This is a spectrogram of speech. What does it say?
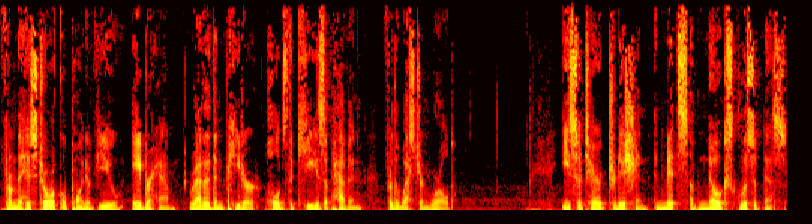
From the historical point of view, Abraham, rather than Peter, holds the keys of heaven for the Western world esoteric tradition admits of no exclusiveness,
